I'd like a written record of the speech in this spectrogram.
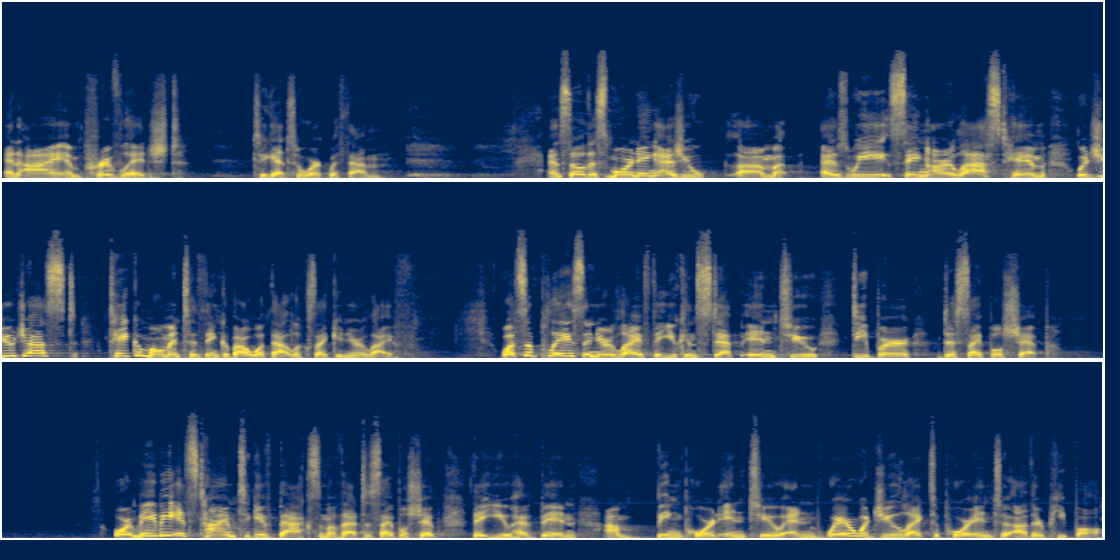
and I am privileged to get to work with them. And so this morning, as you um, as we sing our last hymn, would you just take a moment to think about what that looks like in your life? What's a place in your life that you can step into deeper discipleship? Or maybe it's time to give back some of that discipleship that you have been um, being poured into. And where would you like to pour into other people?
